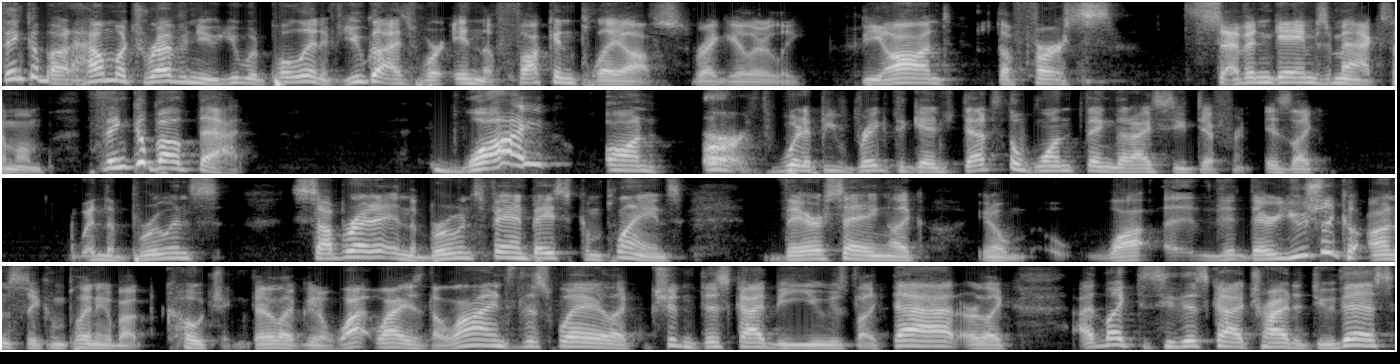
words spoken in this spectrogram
Think about how much revenue you would pull in if you guys were in the fucking playoffs regularly beyond the first seven games maximum. Think about that. Why on earth would it be rigged against? That's the one thing that I see different is like when the Bruins subreddit and the Bruins fan base complains, they're saying like, you know, why they're usually honestly complaining about coaching. They're like, you know, why, why is the lines this way? Or like, shouldn't this guy be used like that? Or like, I'd like to see this guy try to do this.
